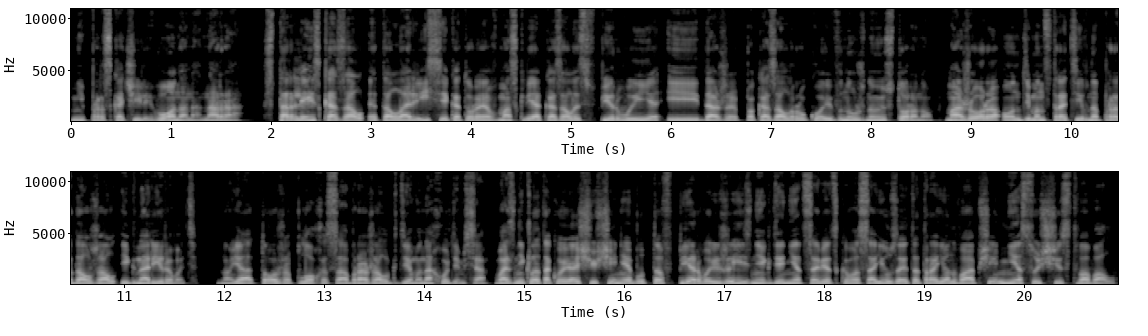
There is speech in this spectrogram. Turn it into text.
не проскочили. Вон она, нора. Старлей сказал это Ларисе, которая в Москве оказалась впервые и даже показал рукой в нужную сторону. Мажора он демонстративно продолжал игнорировать. Но я тоже плохо соображал, где мы находимся. Возникло такое ощущение, будто в первой жизни, где нет Советского Союза, этот район вообще не существовал.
